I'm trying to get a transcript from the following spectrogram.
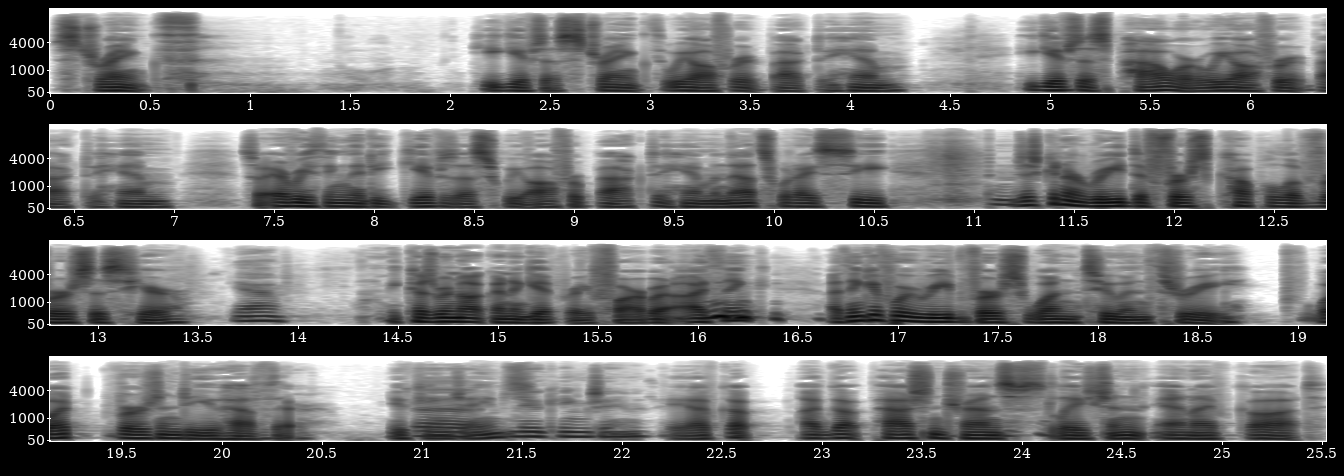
Strength. He gives us strength. We offer it back to Him. He gives us power. We offer it back to Him. So everything that He gives us, we offer back to Him. And that's what I see. I'm just going to read the first couple of verses here Yeah. because we're not going to get very far. But I think I think if we read verse one, two, and three, what version do you have there? New King Uh, James. New King James. okay, I've got I've got Passion Translation and I've got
